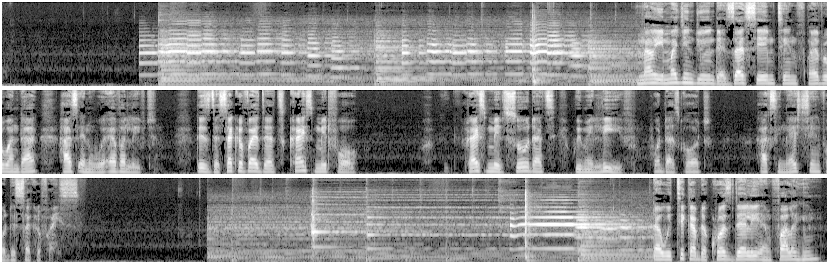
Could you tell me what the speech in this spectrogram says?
Now imagine doing the exact same thing for everyone that has and will ever lived. This is the sacrifice that Christ made for Christ made so that we may live. What does God ask in exchange for this sacrifice? That we take up the cross daily and follow Him?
